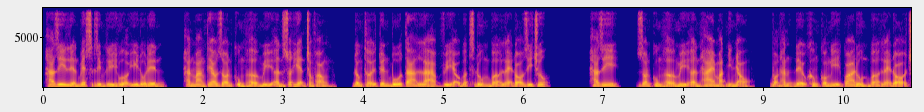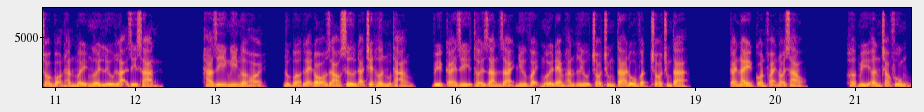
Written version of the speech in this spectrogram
ha j liền biết dìm ghi hùa ý đồ đến, hắn mang theo John cùng hờ mỹ ẩn xuất hiện trong phòng, đồng thời tuyên bố ta là vì ảo bật đùm bờ lẹ đỏ di trúc. Haji, john cùng hờ mỹ ẩn hai mặt nhìn nhau bọn hắn đều không có nghĩ qua đùm bờ lẹ đỏ cho bọn hắn mấy người lưu lại di sản. Haji nghi ngờ hỏi đùm bờ lẹ đỏ giáo sư đã chết hơn một tháng vì cái gì thời gian dài như vậy mới đem hắn lưu cho chúng ta đổ vật cho chúng ta? Cái này còn phải nói sao? Hớt mi ân trao phúng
